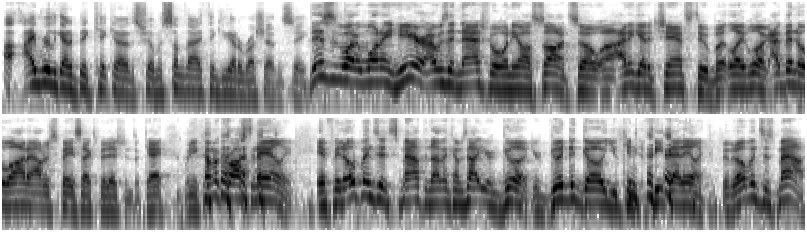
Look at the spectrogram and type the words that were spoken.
I, really got a big kick out of this film. It's something that I think you got to rush out and see. This is what I want to hear. I was in Nashville when y'all saw it, so uh, I didn't get a chance to. But like, look, I've been to a lot of outer space expeditions. Okay, when you come across an alien, if it opens its mouth and nothing comes out, you're good. You're good to go. You can defeat that alien. But if it opens its mouth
